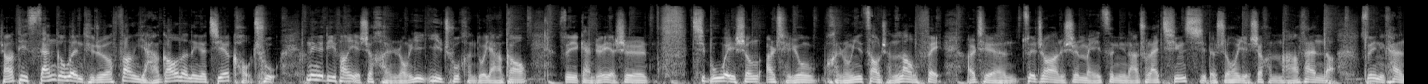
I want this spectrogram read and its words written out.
然后第三个问题就是放牙膏的那个接口处，那个地方也是很容易溢出很多牙膏，所以感觉也是既不卫生，而且又很容易造成浪费，而。且最重要的是每一次你拿出来清洗的时候也是很麻烦的。所以你看，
